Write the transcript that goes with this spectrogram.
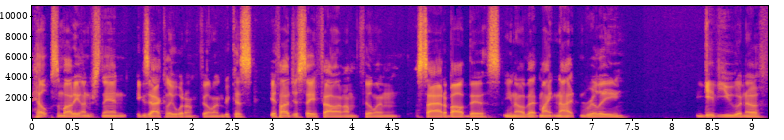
help somebody understand exactly what i'm feeling. Because if i just say Phallyn i'm feeling sad about this you know that might not really give you enough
